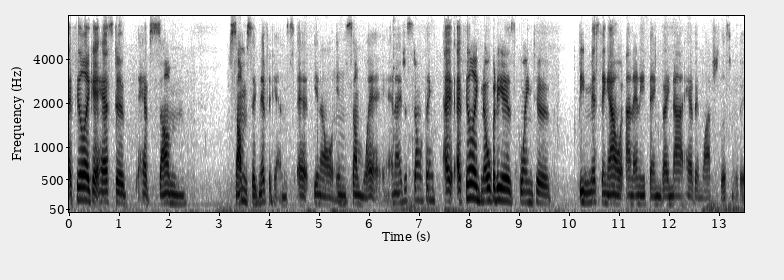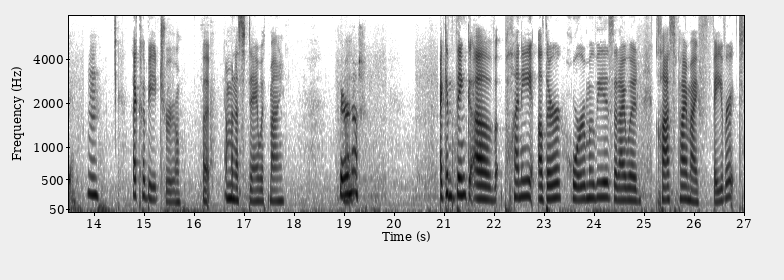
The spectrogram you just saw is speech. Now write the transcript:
I feel like it has to have some some significance at, you know, in mm-hmm. some way. And I just don't think I, I feel like nobody is going to be missing out on anything by not having watched this movie. That could be true, but I'm gonna stay with my Fair Right. enough. I can think of plenty other horror movies that I would classify my favorite.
